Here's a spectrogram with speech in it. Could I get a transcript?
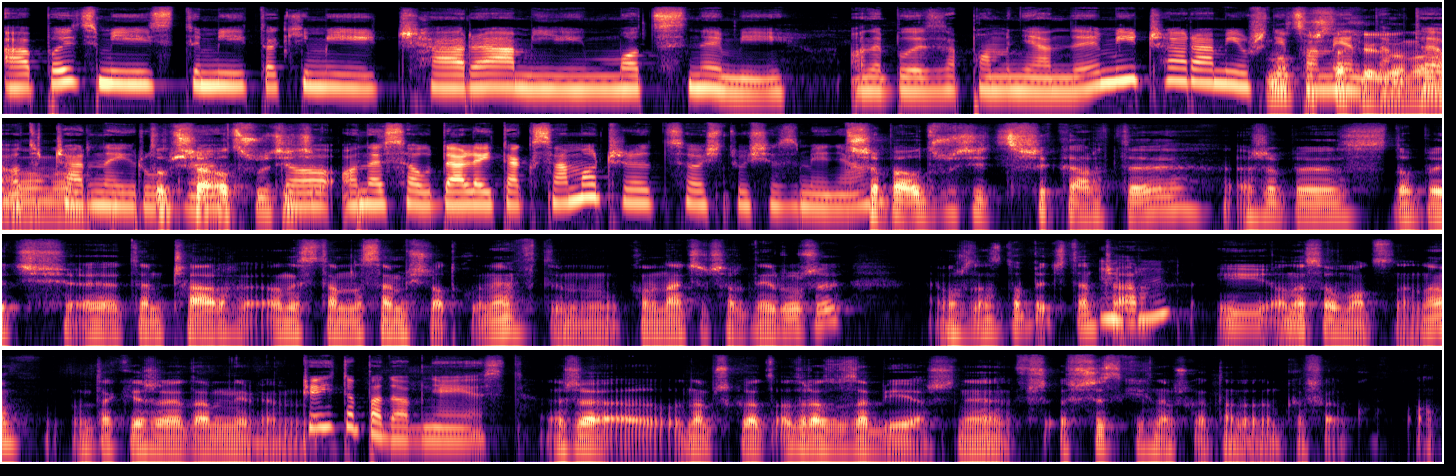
A powiedz mi z tymi takimi czarami mocnymi, one były zapomnianymi czarami, już nie no pamiętam, takiego, no, te od no, no. czarnej róży. To trzeba odrzucić. To one są dalej tak samo, czy coś tu się zmienia? Trzeba odrzucić trzy karty, żeby zdobyć e, ten czar. On jest tam na samym środku, nie? w tym komnacie czarnej róży można zdobyć ten czar mm -hmm. i one są mocne, no. Takie, że tam, nie wiem... Czyli to podobnie jest. Że na przykład od razu zabijasz, nie? Wszystkich na przykład na danym kafelku. O.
